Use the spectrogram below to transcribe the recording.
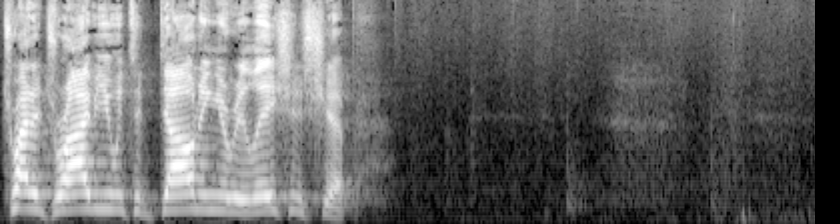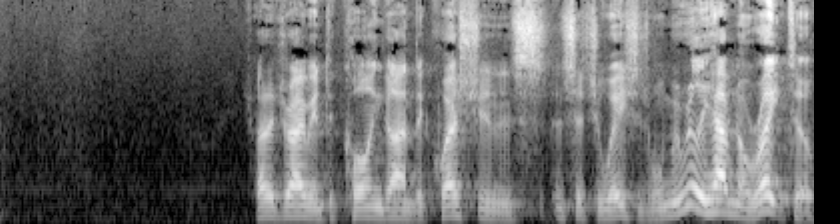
try to drive you into doubting your relationship. try to drive you into calling God into question in, in situations when we really have no right to.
